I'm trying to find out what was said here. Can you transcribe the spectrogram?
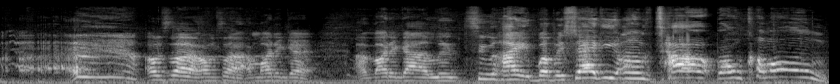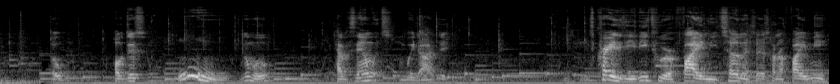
I'm sorry. I'm sorry. I might have got. I might have got a little too hype, but with Shaggy on top, bro, come on. Oh, hold this. Ooh, good move. Have a sandwich. We dodged it. Crazy. These two are fighting each other of trying to fight me.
